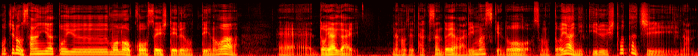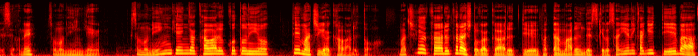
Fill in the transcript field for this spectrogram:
もちろん山野というものを構成しているのっていうのは、えー、ドヤ街なのでたくさんドヤはありますけど、そのドヤにいる人たちなんですよね。その人間。その人間が変わることによって街が変わると。街が変わるから人が変わるっていうパターンもあるんですけど、山谷に限って言えば、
